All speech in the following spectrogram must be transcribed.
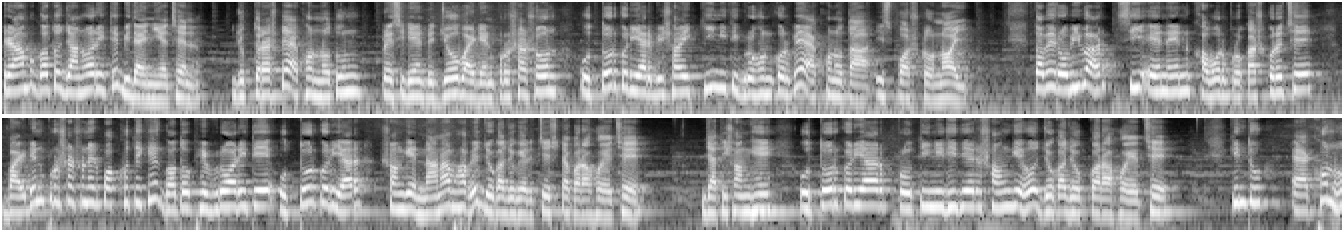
ট্রাম্প গত জানুয়ারিতে বিদায় নিয়েছেন। যুক্তরাষ্ট্রে এখন নতুন প্রেসিডেন্ট জো বাইডেন প্রশাসন, উত্তর কোরিয়ার বিষয়ে কী নীতি গ্রহণ করবে এখনও তা স্পষ্ট নয়। তবে রবিবার সিএনএন খবর প্রকাশ করেছে। বাইডেন প্রশাসনের পক্ষ থেকে গত ফেব্রুয়ারিতে উত্তর কোরিয়ার সঙ্গে নানাভাবে যোগাযোগের চেষ্টা করা হয়েছে। জাতিসংঘে উত্তর কোরিয়ার প্রতিনিধিদের সঙ্গেও যোগাযোগ করা হয়েছে। কিন্তু এখনও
